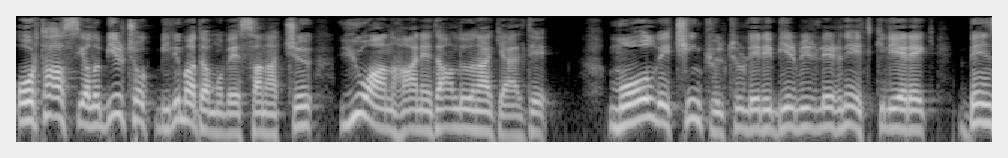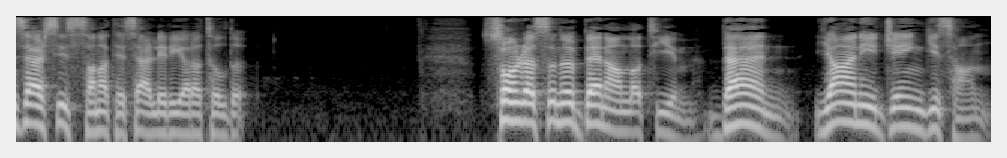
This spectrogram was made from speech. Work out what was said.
Orta Asyalı birçok bilim adamı ve sanatçı Yuan hanedanlığına geldi. Moğol ve Çin kültürleri birbirlerini etkileyerek benzersiz sanat eserleri yaratıldı. Sonrasını ben anlatayım. Ben, yani Cengiz Han.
